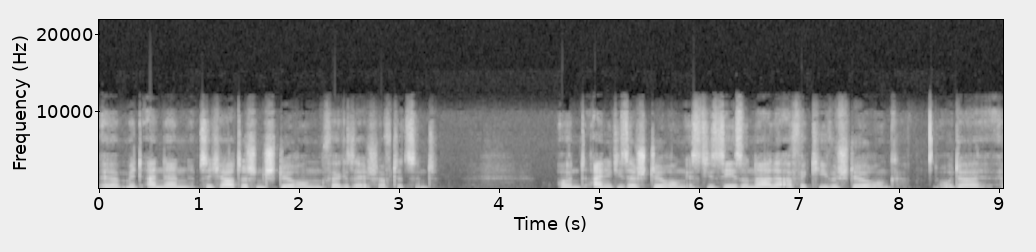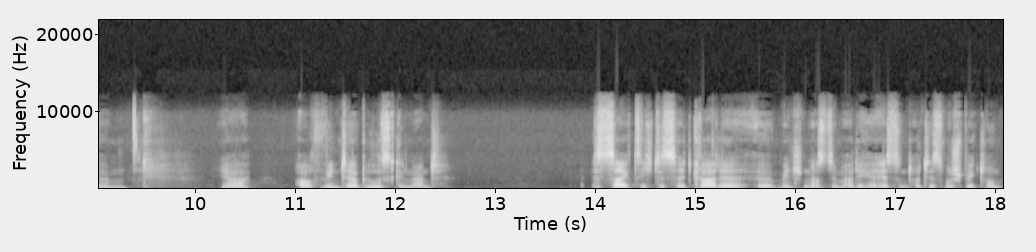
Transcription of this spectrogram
äh, mit anderen psychiatrischen Störungen vergesellschaftet sind. Und eine dieser Störungen ist die saisonale affektive Störung oder ähm, ja auch Winterblues genannt. Es zeigt sich, dass halt gerade äh, Menschen aus dem ADHS und Autismus-Spektrum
